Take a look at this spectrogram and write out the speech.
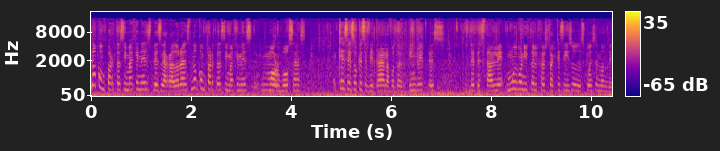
no compartas imágenes desgarradoras, no compartas imágenes morbosas, ¿Qué es eso que se filtra la foto de Ingrid? Es detestable. Muy bonito el hashtag que se hizo después en donde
